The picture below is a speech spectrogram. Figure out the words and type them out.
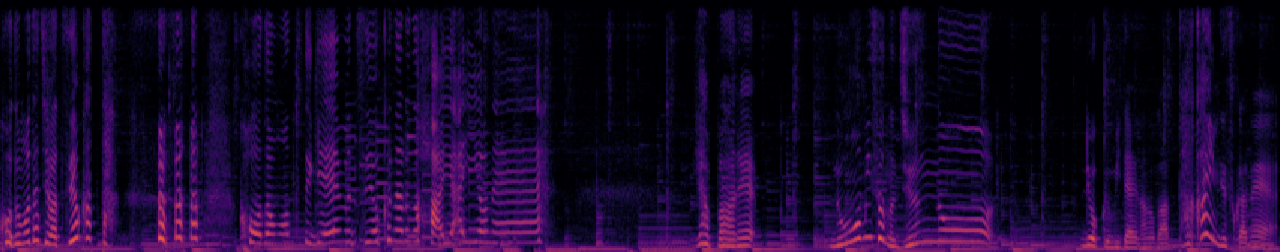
子供たちは強かった。子供ってゲーム強くなるの早いよね。やっぱあれ脳みその順応力みたいなのが高いんですかね。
